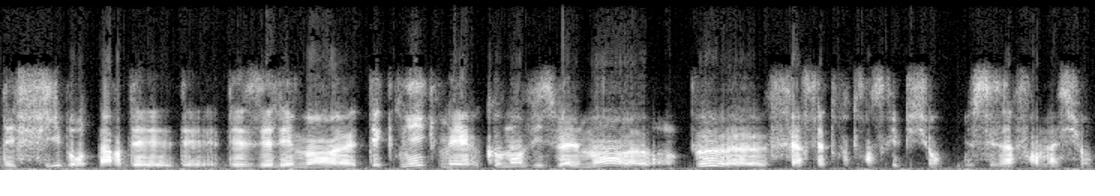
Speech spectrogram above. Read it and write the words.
des fibres, par des, des, des éléments techniques, mais comment visuellement on peut faire cette retranscription de ces informations?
